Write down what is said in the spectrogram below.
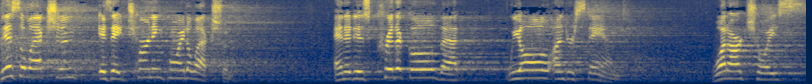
This election is a turning point election, and it is critical that we all understand what our choice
